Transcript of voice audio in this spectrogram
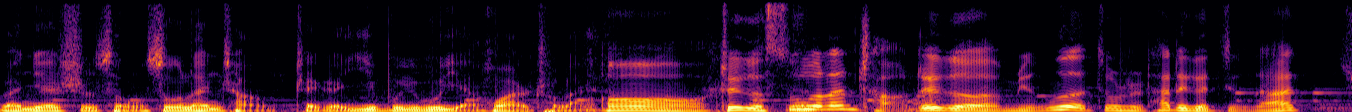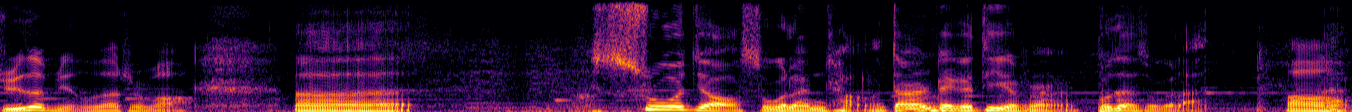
完全是从苏格兰场这个一步一步演化而出来的。哦，这个苏格兰场这个名字就是他这个警察局的名字是吗？呃，说叫苏格兰场，但是这个地方不在苏格兰，哦哎，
